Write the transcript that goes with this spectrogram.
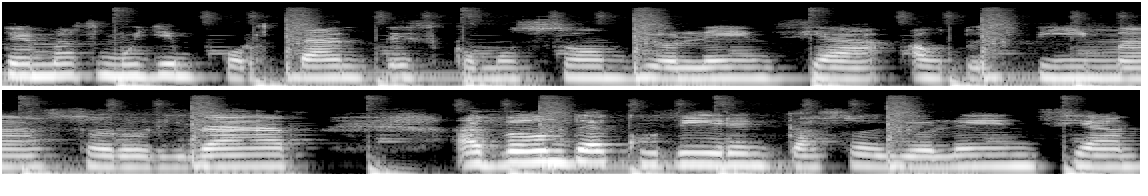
temas muy importantes como son violencia, autoestima, sororidad, a dónde acudir en caso de violencia,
